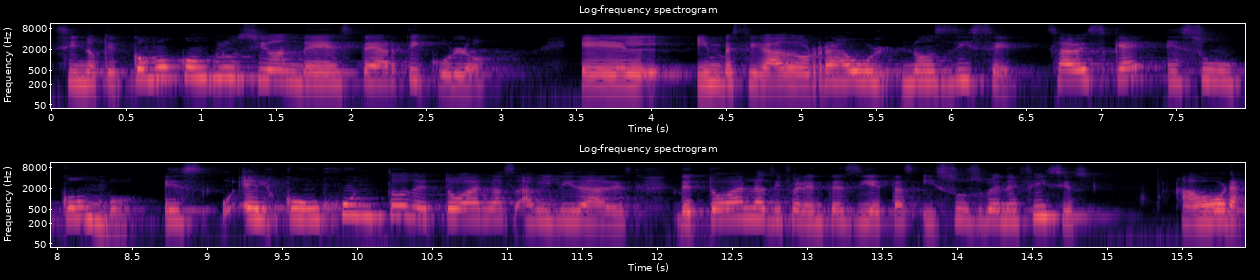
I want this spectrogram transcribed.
sino que como conclusión de este artículo, el investigador Raúl nos dice, ¿sabes qué? Es un combo, es el conjunto de todas las habilidades, de todas las diferentes dietas y sus beneficios. Ahora,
